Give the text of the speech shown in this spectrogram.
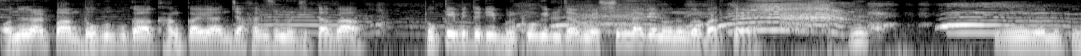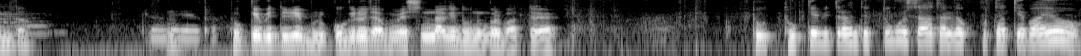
어느 날 밤 노부부가 강가에 앉아 한숨을 짓다가 도깨비들이 물고기를 잡으며 신나게 노는 걸 봤대. 오, 연우도 온다. 도깨비들이 물고기를 잡으며 신나게 노는 걸 봤대. 도, 도깨비들한테 뚝을 쌓아달라고 부탁해봐요.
